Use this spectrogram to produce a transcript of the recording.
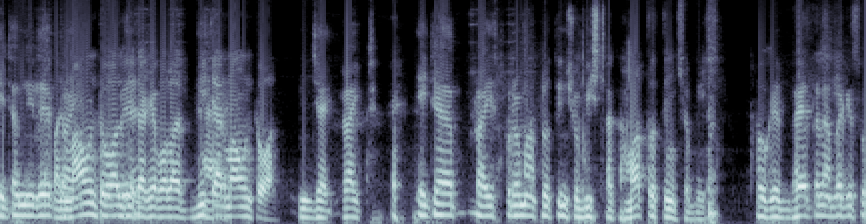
এটা নিলে মানে মাউন্ট ওয়াল যেটাকে বলা গিটার হ্যাঁ। মাউন্ট ওয়াল রাইট এটা প্রাইস পুরো মাত্র তিনশো বিশ টাকা। মাত্র ওকে ভাইয়া তাহলে আমরা কিছু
